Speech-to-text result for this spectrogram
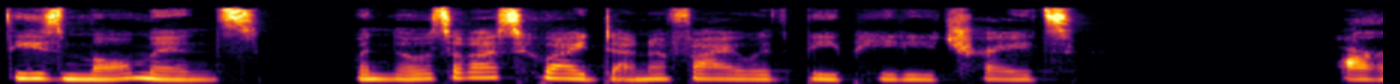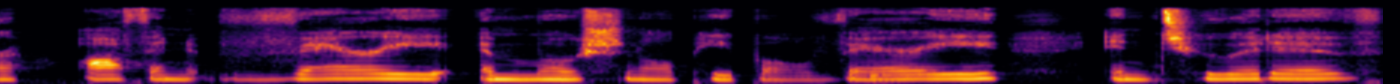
these moments when those of us who identify with BPD traits are often very emotional people, very intuitive,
